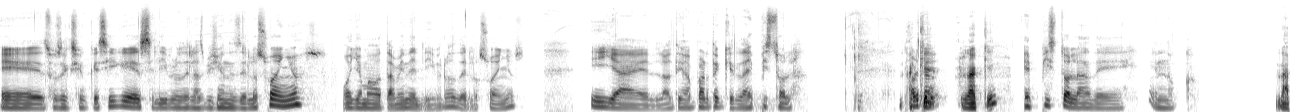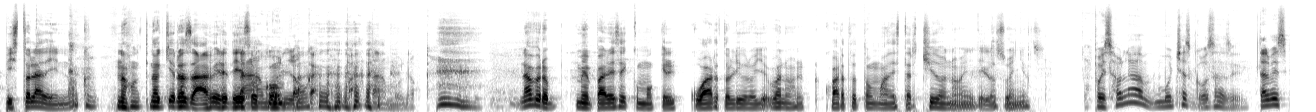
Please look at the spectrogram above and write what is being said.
Eh, su sección que sigue es el libro de las visiones de los sueños, o llamado también el libro de los sueños. Y ya eh, la última parte que es la epístola. ¿La Ahorita- qué? ¿La qué? Epístola de Enoch. La pistola de Enoch. No, no quiero saber de Está eso, muy compa. loca, compa, está muy loca. No, pero me parece como que el cuarto libro, yo, bueno, el cuarto toma de estar chido, ¿no? El de los sueños. Pues habla muchas cosas. eh. Tal vez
